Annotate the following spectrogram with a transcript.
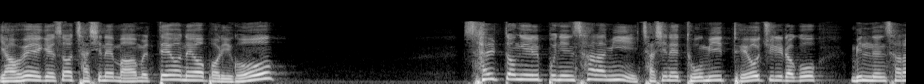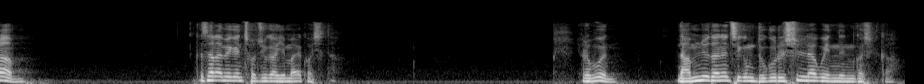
야훼에게서 자신의 마음을 떼어내어 버리고 살덩이일 뿐인 사람이 자신의 도움이 되어 주리라고 믿는 사람, 그 사람에겐 저주가 임할 것이다. 여러분, 남유다는 지금 누구를 신뢰하고 있는 것일까?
